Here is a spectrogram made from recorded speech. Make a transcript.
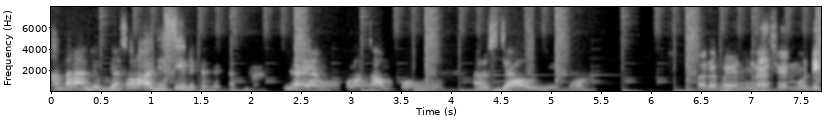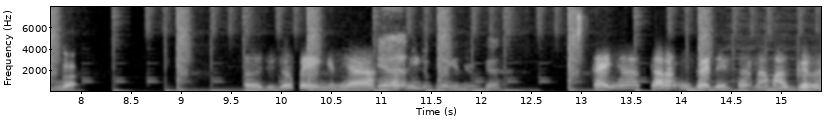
antara Jogja Solo aja sih deket-deket, nggak yang pulang kampung harus jauh gitu. Pada pengen ngerasain mudik nggak? Eh, jujur pengen ya, Ya, tapi juga ingin juga. Kayaknya sekarang enggak deh karena mager.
